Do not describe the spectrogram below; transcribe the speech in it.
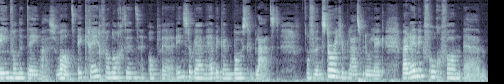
een van de thema's. Want ik kreeg vanochtend op uh, Instagram heb ik een post geplaatst. Of een story geplaatst bedoel ik. Waarin ik vroeg van um,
